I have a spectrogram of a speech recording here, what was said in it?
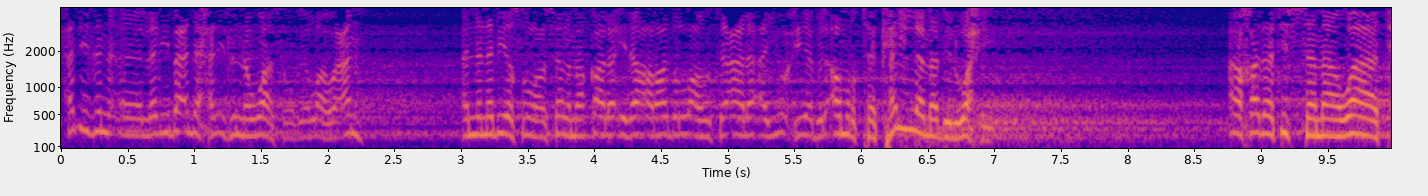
حديث الذي بعد حديث النواس رضي الله عنه أن النبي صلى الله عليه وسلم قال إذا أراد الله تعالى أن يحيي بالأمر تكلم بالوحي. أخذت السماوات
